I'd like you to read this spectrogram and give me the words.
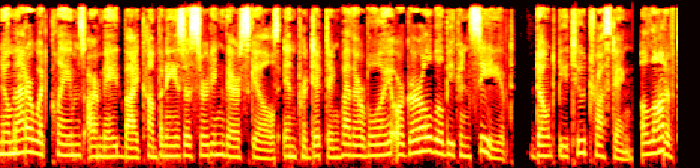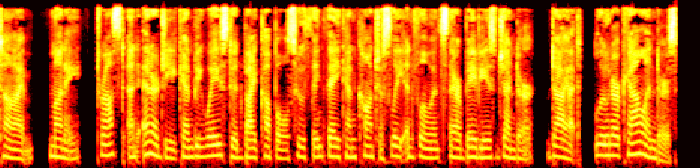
No matter what claims are made by companies asserting their skills in predicting whether boy or girl will be conceived, don't be too trusting. A lot of time, money, trust and energy can be wasted by couples who think they can consciously influence their baby's gender, diet, lunar calendars,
